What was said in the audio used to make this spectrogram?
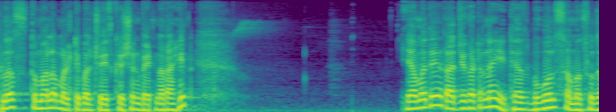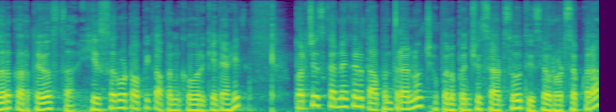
प्लस तुम्हाला मल्टिपल चॉईस क्वेश्चन भेटणार आहेत. यामध्ये राज्यघटना इतिहास भूगोल समाजसुधार अर्थव्यवस्था हे सर्व टॉपिक आपण कव्हर केले आहेत. परचेस करण्याकरिता आपण त्र्याण्णव छप्पन्न पंचवीस साठ चौतीस यावर व्हॉट्सअप करा.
